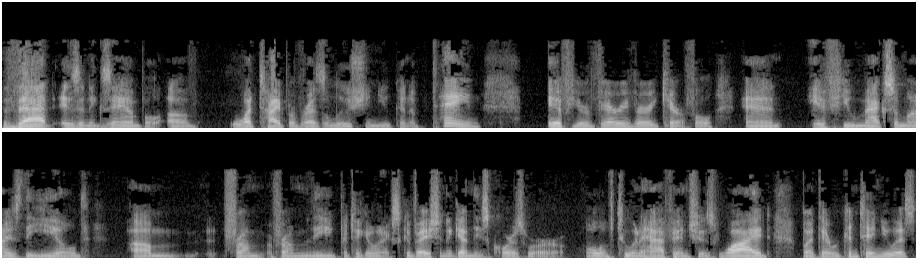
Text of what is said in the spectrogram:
That is an example of what type of resolution you can obtain if you're very, very careful and if you maximize the yield um, from from the particular excavation. Again, these cores were all of two and a half inches wide, but they were continuous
